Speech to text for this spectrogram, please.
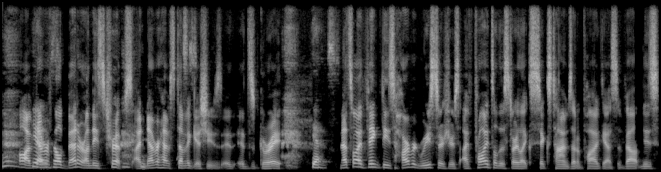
Oh, I've yes. never felt better on these trips. I never have stomach issues. It, it's great. Yes. That's why I think these Harvard researchers, I've probably told this story like six times on a podcast about these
